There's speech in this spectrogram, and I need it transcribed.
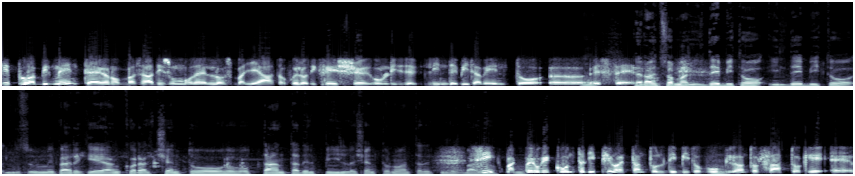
che probabilmente erano basati su un modello sbagliato, quello di crescere con l'indebitamento eh, mm. esterno. Però insomma il debito, il debito, mi pare che è ancora al 180 del PIL, 190 del PIL. Sbaglio? Sì, ma mm. quello che conta di più non è tanto il debito pubblico, mm. quanto il fatto che eh,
